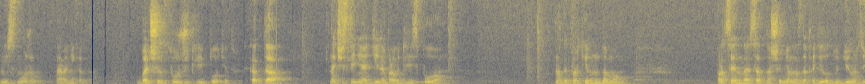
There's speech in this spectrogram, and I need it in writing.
не сможем, наверное, никогда. Большинство жителей платит, когда начисления отдельно проводились по многоквартирным домам, процентное соотношение у нас доходило до 94%.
